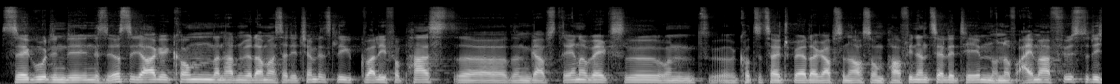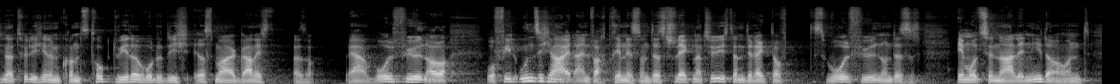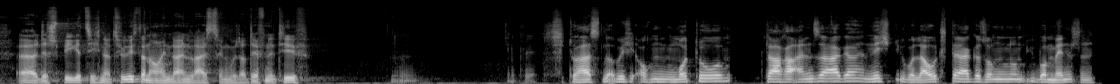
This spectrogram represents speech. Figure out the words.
sehr gut in, die, in, das erste Jahr gekommen. Dann hatten wir damals ja die Champions League Quali verpasst. Äh, dann gab es Trainerwechsel und äh, kurze Zeit später gab es dann auch so ein paar finanzielle Themen. Und auf einmal fühlst du dich natürlich in einem Konstrukt wieder, wo du dich erstmal gar nicht, also ja, wohlfühlen, aber wo viel Unsicherheit einfach drin ist. Und das schlägt natürlich dann direkt auf das Wohlfühlen und das Emotionale nieder. Und äh, das spiegelt sich natürlich dann auch in deinen Leistungen wieder, definitiv. Okay. Du hast, glaube ich, auch ein Motto, klare Ansage, nicht über Lautstärke, sondern über Menschen.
